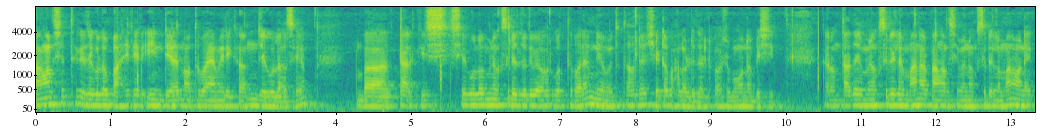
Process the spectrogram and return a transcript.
বাংলাদেশের থেকে যেগুলো বাইরের ইন্ডিয়ান অথবা আমেরিকান যেগুলো আছে বা টার্কিশ সেগুলো মিনক্সিডিল যদি ব্যবহার করতে পারেন নিয়মিত, তাহলে সেটা ভালো রেজাল্ট হওয়ার সম্ভাবনা বেশি। কারণ তাদের মিনক্সিডিলের মান আর বাংলাদেশি মিনক্সিডিলের মান অনেক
